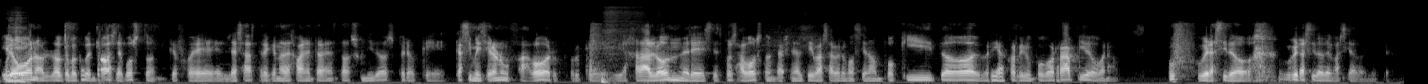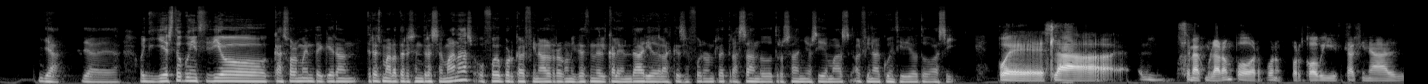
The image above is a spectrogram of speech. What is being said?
Y Oye. luego, bueno, lo que me comentabas de Boston, que fue el desastre que no dejaban entrar en Estados Unidos, pero que casi me hicieron un favor, porque viajar a Londres y después a Boston, que al final te ibas a ver emocionado un poquito, habría corrido un poco rápido, bueno, uf, hubiera, sido, hubiera sido demasiado, yo creo. Ya, ya, ya. Oye, ¿y esto coincidió casualmente que eran tres maratones en tres semanas o fue porque al final la reorganización del calendario de las que se fueron retrasando de otros años y demás, al final coincidió todo así? Pues la, se me acumularon por, bueno, por COVID, que al final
